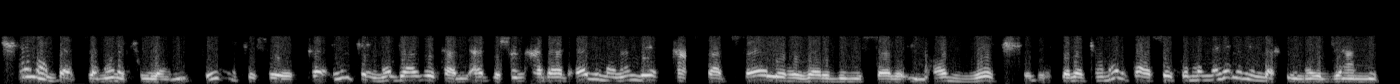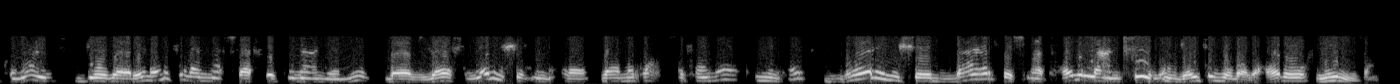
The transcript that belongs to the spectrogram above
چه مدت زمان طولانی طول می‌کشه تا اینکه اینا جذب طبیعت بشن. عددهایی مانند 700 سال و 1200 سال اینها ذکر شده. و با کمال تاسف که ما نمی‌دونیم وقتی اینها رو جمع می‌کنن دوباره نمی‌تونن مصرف بکنن یعنی بازیافت نمیشه اینها و متاسفانه اینها باری میشه بر قسمت های landfill اونجایی که زباله ها رو میریزن.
